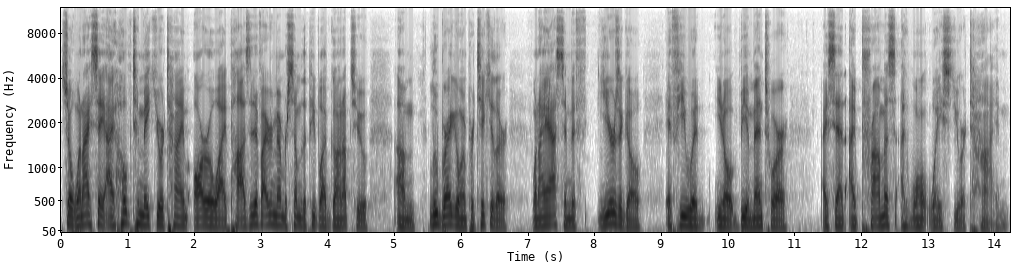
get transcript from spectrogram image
So when I say I hope to make your time ROI positive, I remember some of the people I've gone up to, um, Lou Brego in particular. When I asked him if years ago if he would, you know, be a mentor, I said, I promise I won't waste your time,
